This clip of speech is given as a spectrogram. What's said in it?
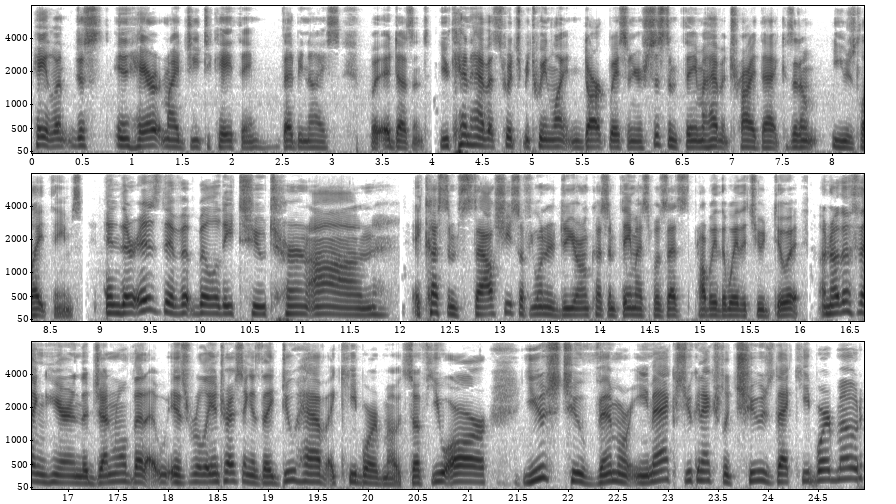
hey, let me just inherit my GTK theme. That'd be nice, but it doesn't. You can have it switch between light and dark based on your system theme. I haven't tried that because I don't use light themes. And there is the ability to turn on a custom style sheet. So if you wanted to do your own custom theme, I suppose that's probably the way that you do it. Another thing here in the general that is really interesting is they do have a keyboard mode. So if you are used to Vim or Emacs, you can actually choose that keyboard mode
